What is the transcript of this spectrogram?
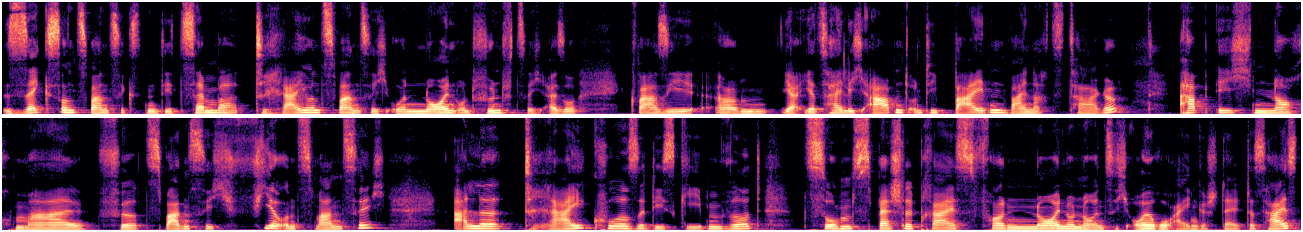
26. Dezember 23.59 Uhr. Also quasi, ähm, ja, jetzt Heiligabend und die beiden Weihnachtstage habe ich noch mal für 2024 alle drei Kurse, die es geben wird, zum Specialpreis von 99 Euro eingestellt. Das heißt,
